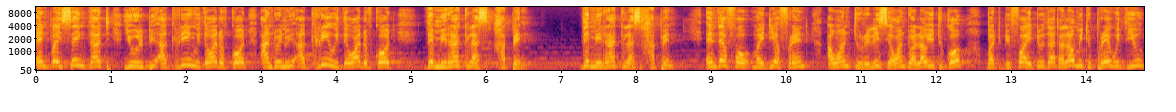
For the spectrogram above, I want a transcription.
And by saying that, you will be agreeing with the word of God. And when we agree with the word of God, the miraculous happen. The miraculous happen. And therefore, my dear friend, I want to release you. I want to allow you to go. But before I do that, allow me to pray with you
